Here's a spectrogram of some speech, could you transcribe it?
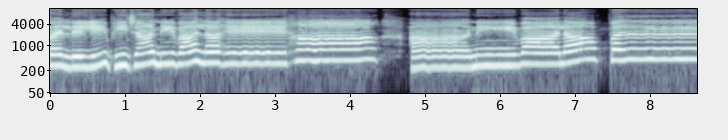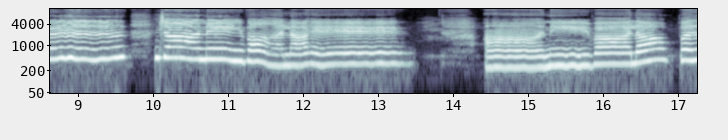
पल ये भी जाने वाला है। हाँ आने वाला पल जाने वाला है। आने वाला पल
